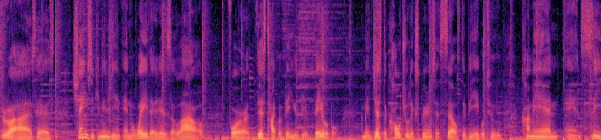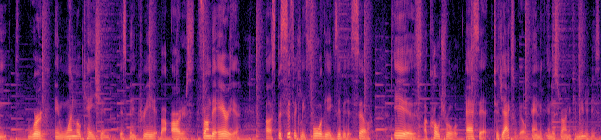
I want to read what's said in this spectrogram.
Through Our Eyes has changed the community in, in a way that it has allowed for this type of venue to be available. I mean, just the cultural experience itself to be able to come in and see work in one location that's been created by artists from the area, uh, specifically for the exhibit itself, is a cultural asset to Jacksonville and, and the surrounding communities.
